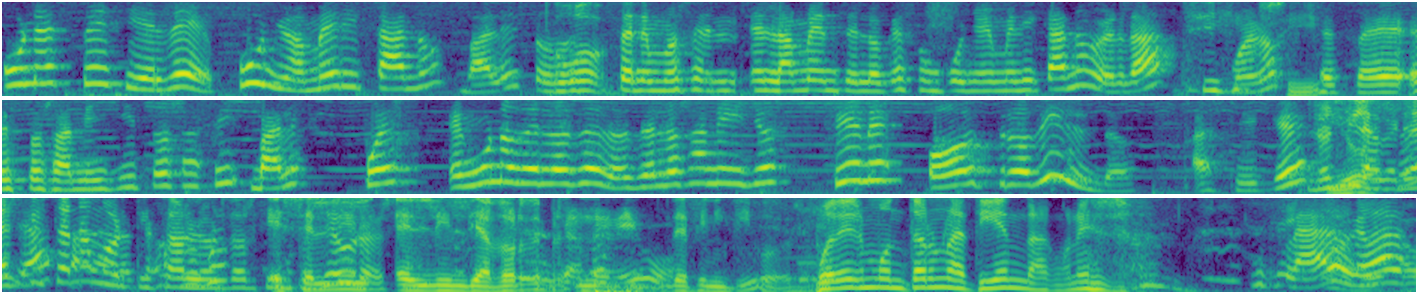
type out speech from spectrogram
una especie de puño americano, ¿vale? Todos Oh. tenemos en, en la mente lo que es un puño americano, ¿verdad? Sí. Bueno, Sí. este- estos anillitos así, ¿vale? Pues en uno de los dedos de los anillos tiene otro dildo. Así que. No, sí, la verdad es que están amortizados los 200 Es el, euros. el de- digo. definitivo. Puedes montar una tienda con eso. Claro, claro.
